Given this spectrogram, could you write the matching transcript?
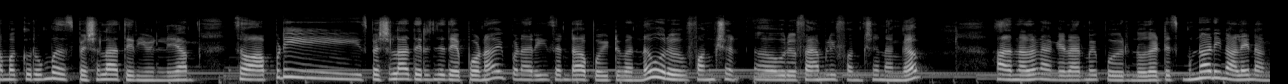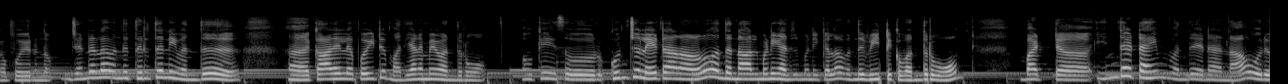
நமக்கு ரொம்ப ஸ்பெஷலாக தெரியும் இல்லையா? ஸோ அப்படி ஸ்பெஷலாக தெரிஞ்சது எப்போனா இப்போ நான் ரீசெண்டாக போயிட்டு வந்தேன் ஒரு ஃபங்க்ஷன் ஒரு ஃபேமிலி ஃபங்க்ஷன் அங்கே. அதனால் நாங்கள் எல்லாருமே போயிருந்தோம். தட் இஸ் முன்னாடி நாளே நாங்கள் போயிருந்தோம். ஜென்ரலாக வந்து திருத்தணி வந்து காலையில் போயிட்டு மதியானமே வந்துடுவோம் ஓகே ஸோ கொஞ்சம் லேட்டானாலும் அந்த நாலு மணி அஞ்சு மணிக்கெல்லாம் வந்து வீட்டுக்கு வந்துடுவோம் பட் இந்த டைம் வந்து என்னென்னா ஒரு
